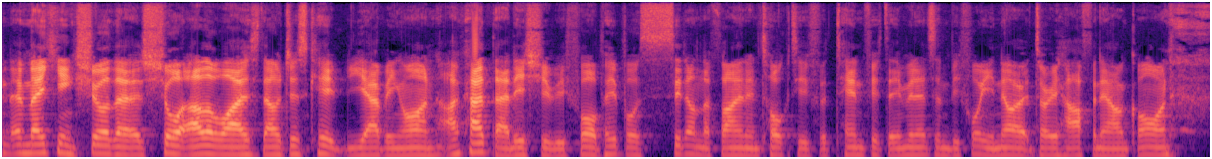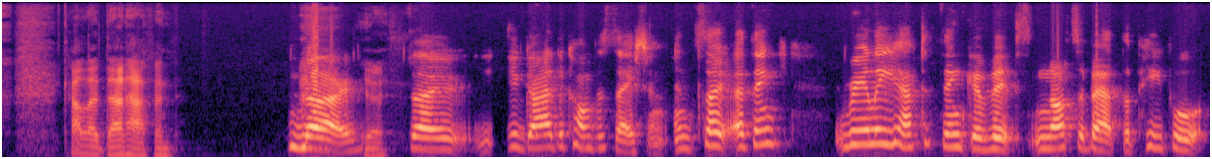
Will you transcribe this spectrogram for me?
and, and making sure that it's short, otherwise, they'll just keep yabbing on. I've had that issue before. People sit on the phone and talk to you for 10, 15 minutes, and before you know it, it's already half an hour gone. Can't let that happen. No. Yes. So you guide the conversation. And so I think really you have to think of it not about the people,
